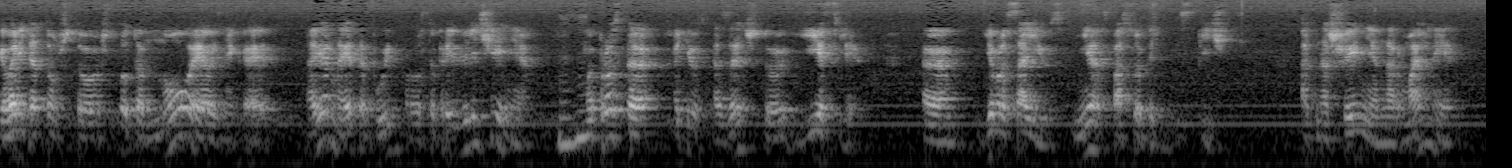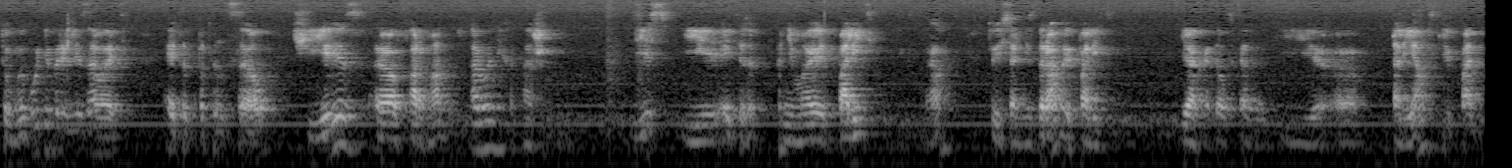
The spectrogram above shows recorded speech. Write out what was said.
говорить о том, что что-то новое возникает, наверное, это будет просто преувеличение. Угу. Мы просто хотим сказать, что если э, Евросоюз не способен обеспечить отношения нормальные, то мы будем реализовать этот потенциал через э, формат двусторонних отношений. Здесь и эти понимают политики, да? то есть они здравые политики, я хотел сказать, и э, итальянские политики,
